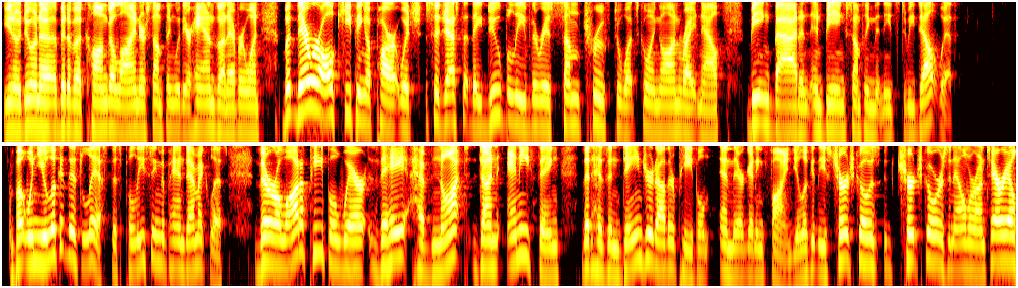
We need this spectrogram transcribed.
you know, doing a, a, bit of a conga line or something with your hands on everyone. But they were all keeping apart, which suggests that they do believe there is some truth to what's going on right now, being bad and, and being something that needs to be dealt with. But when you look at this list, this policing the pandemic list, there are a lot of people where they have not done anything that has endangered other people and they're getting fined. You look at these churchgoers, churchgoers in Aylmer, Ontario,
